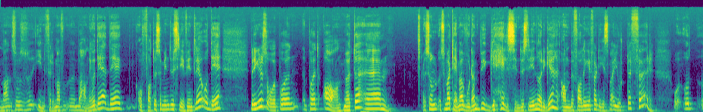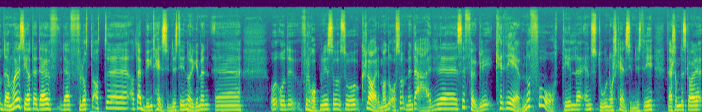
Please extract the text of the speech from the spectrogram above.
man, så, så, innfører man behandling. og Det, det oppfattes som industrifiendtlig. Og det bringer oss over på, på et annet møte. Som, som er temaet 'Hvordan bygge helseindustri i Norge'. Anbefalinger fra de som har gjort det før. Og, og, og der må jeg si at det, det, er, det er, flott at, uh, at, det er bygd helseindustri i Norge. men eh, og, det, forhåpentligvis så, så, klarer man det også. Men det er uh, selvfølgelig krevende å få til en stor norsk helseindustri dersom det skal være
